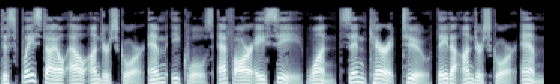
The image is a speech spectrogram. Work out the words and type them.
Display style L underscore M equals frac 1 sin caret 2 theta underscore M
